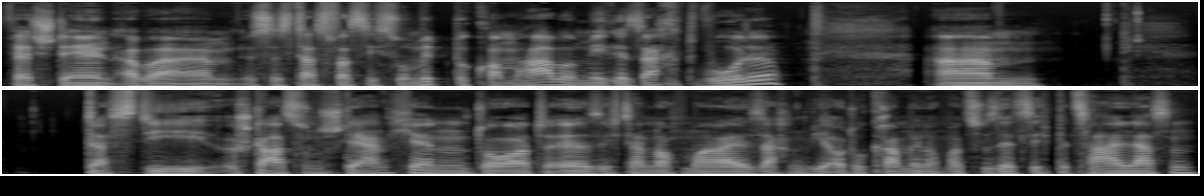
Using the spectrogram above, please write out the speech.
feststellen, aber ähm, es ist das, was ich so mitbekommen habe mir gesagt wurde, ähm, dass die Stars und Sternchen dort äh, sich dann nochmal Sachen wie Autogramme nochmal zusätzlich bezahlen lassen.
